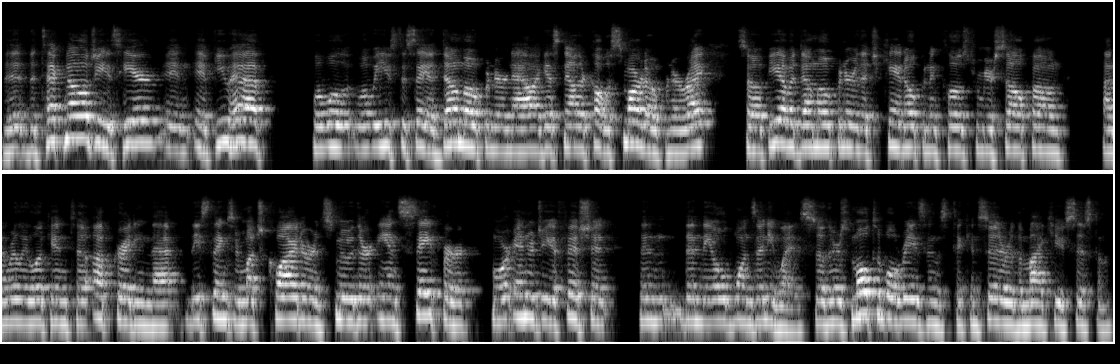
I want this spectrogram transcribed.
the, the technology is here. And if you have what, we'll, what we used to say a dumb opener now, I guess now they're called a smart opener, right? So if you have a dumb opener that you can't open and close from your cell phone, I'd really look into upgrading that. These things are much quieter and smoother and safer, more energy efficient than than the old ones anyways. So there's multiple reasons to consider the MyQ system.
